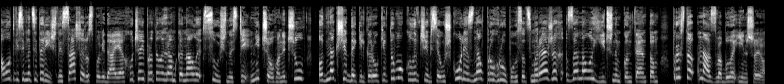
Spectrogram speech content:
А от 18-річний Саша розповідає, хоча й про телеграм-канали сущності нічого не чув. Однак ще декілька років тому, коли вчився у школі, знав про групу у соцмережах з аналогічним контентом. Просто назва була іншою.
